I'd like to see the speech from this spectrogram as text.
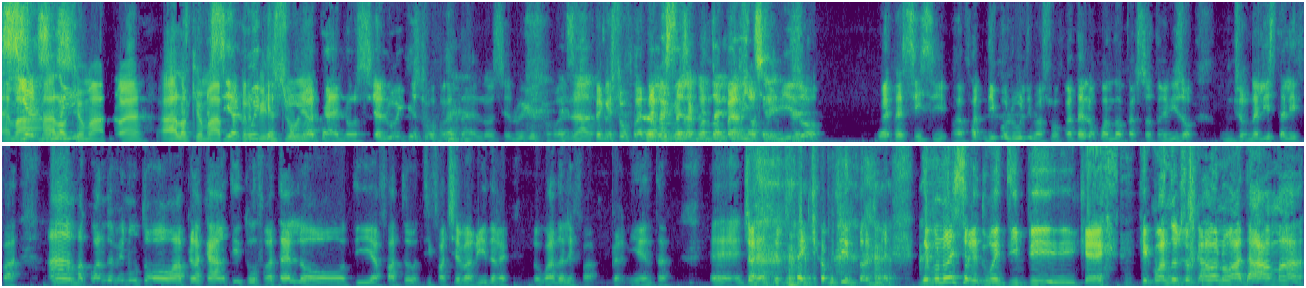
eh ma lui, ah, l'ho chiamato eh. ah, l'ho chiamato sia lui che suo fratello sia lui che suo fratello sia lui che suo fratello esatto. perché suo fratello invece quando ha perso a Treviso eh, eh, sì, sì, dico l'ultima, suo fratello quando ha perso Treviso, un giornalista gli fa, ah, ma quando è venuto a placarti tuo fratello ti, ha fatto, ti faceva ridere, lo guarda e le fa, per niente. Eh, cioè, hai capito? Devono essere due tipi che, che quando giocavano a dama...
